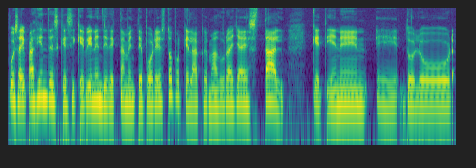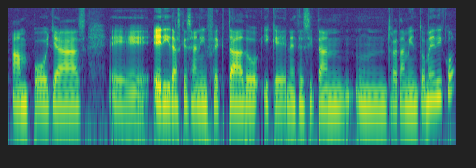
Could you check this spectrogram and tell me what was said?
Pues hay pacientes que sí que vienen directamente por esto, porque la quemadura ya es tal que tienen eh, dolor, ampollas, eh, heridas que se han infectado y que necesitan un tratamiento médico.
